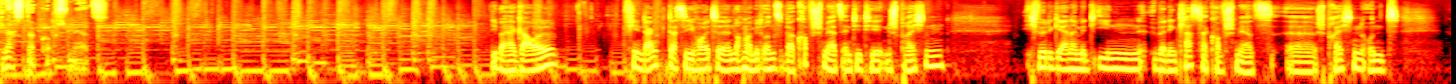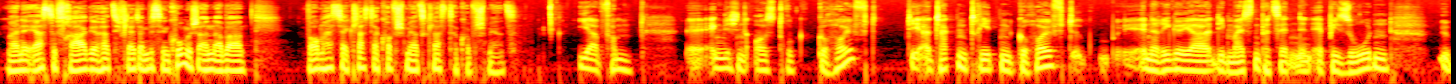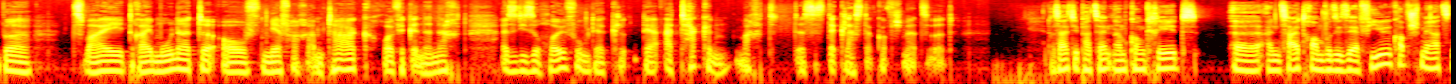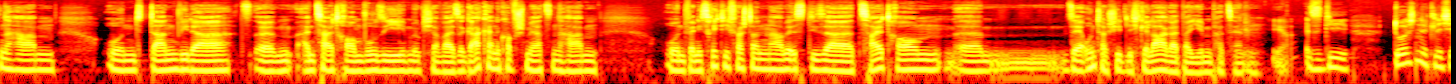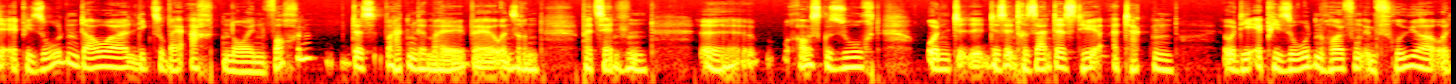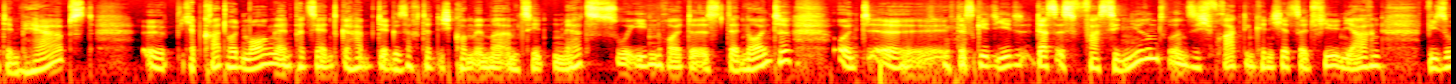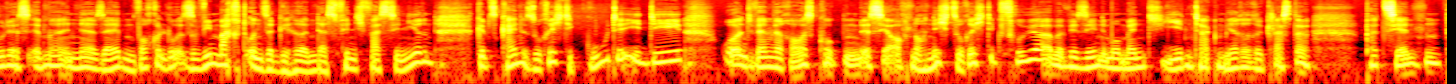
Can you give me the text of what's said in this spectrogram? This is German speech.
Clusterkopfschmerz. Lieber Herr Gaul, vielen Dank, dass Sie heute nochmal mit uns über Kopfschmerzentitäten sprechen. Ich würde gerne mit Ihnen über den Clusterkopfschmerz äh, sprechen und meine erste Frage hört sich vielleicht ein bisschen komisch an, aber warum heißt der Clusterkopfschmerz Clusterkopfschmerz? Ja, vom äh, englischen Ausdruck gehäuft die Attacken treten gehäuft, in der Regel ja die meisten Patienten in Episoden über zwei, drei Monate auf mehrfach am Tag, häufig in der Nacht. Also diese Häufung der, der Attacken macht, dass es der Clusterkopfschmerz wird. Das heißt, die Patienten haben konkret äh, einen Zeitraum, wo sie sehr viel Kopfschmerzen haben und dann wieder ähm, einen Zeitraum, wo sie möglicherweise gar keine Kopfschmerzen haben und wenn ich es richtig verstanden habe, ist dieser Zeitraum ähm, sehr unterschiedlich gelagert bei jedem Patienten. Ja, also die durchschnittliche Episodendauer liegt so bei acht, neun Wochen. Das hatten wir mal bei unseren Patienten äh, rausgesucht. Und äh, das Interessante ist, die Attacken die Episodenhäufung im Frühjahr und im Herbst ich habe gerade heute Morgen einen Patient gehabt, der gesagt hat, ich komme immer am 10. März zu Ihnen. Heute ist der 9. Und äh, das geht jede, das ist faszinierend und sich fragt, den kenne ich jetzt seit vielen Jahren, wieso das immer in derselben Woche los ist. Also wie macht unser Gehirn das? Finde ich faszinierend. Gibt es keine so richtig gute Idee. Und wenn wir rausgucken, ist ja auch noch nicht so richtig früher, aber wir sehen im Moment jeden Tag mehrere Clusterpatienten.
